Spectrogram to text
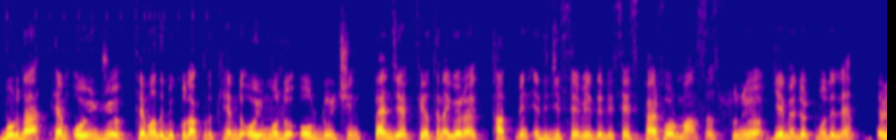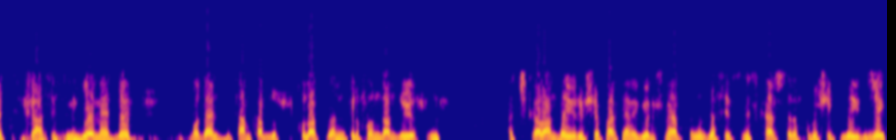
Burada hem oyuncu temalı bir kulaklık hem de oyun modu olduğu için bence fiyatına göre tatmin edici seviyede bir ses performansı sunuyor GM4 modeli. Evet şu an sesimi GM4 model tam kablosuz kulaklığın mikrofonundan duyuyorsunuz. Açık alanda yürüyüş yaparken ve görüşme yaptığınızda sesiniz karşı tarafa bu şekilde gidecek.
